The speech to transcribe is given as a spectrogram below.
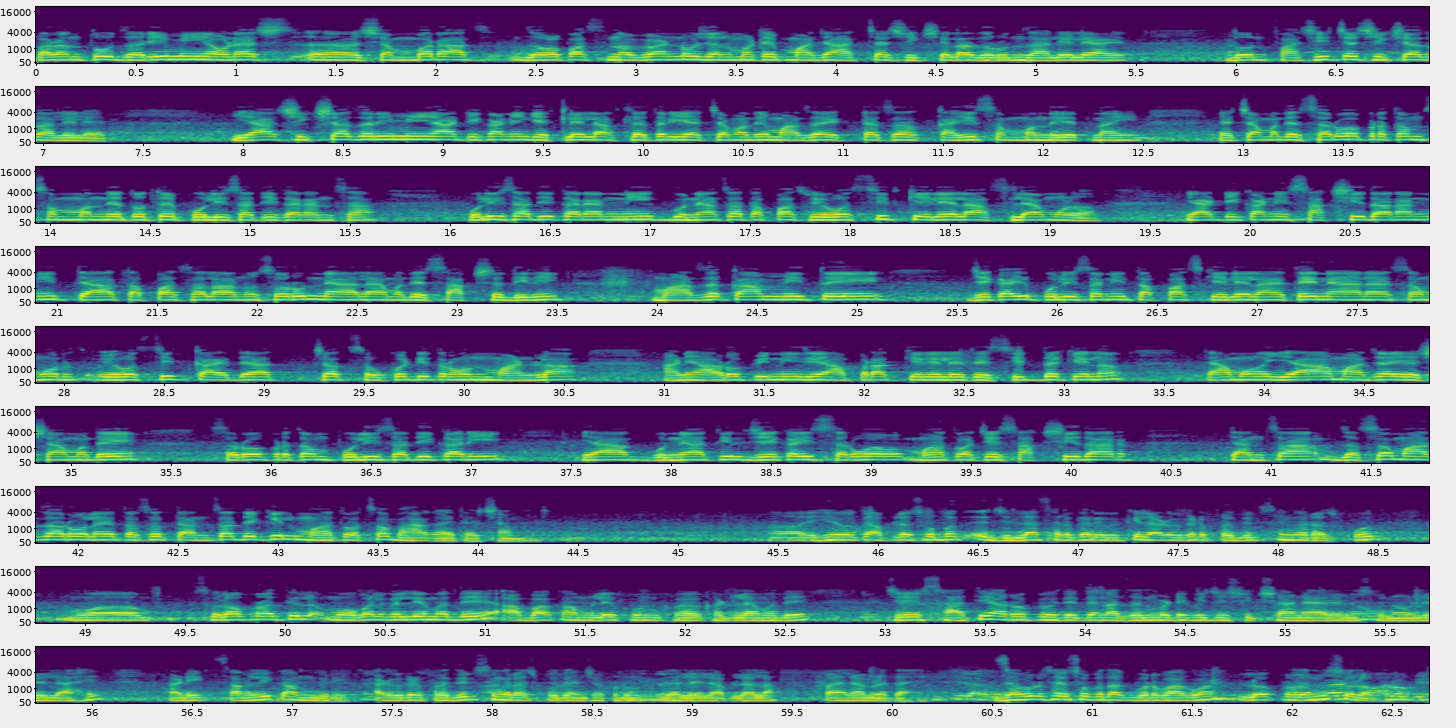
परंतु जरी मी एवढ्या श- शंभर आज जवळपास नव्याण्णव जन्मठेप माझ्या आजच्या शिक्षेला धरून झालेले आहेत दोन फाशीच्या शिक्षा झालेल्या आहेत या शिक्षा जरी मी या ठिकाणी घेतलेल्या असल्या तरी याच्यामध्ये माझा एकट्याचा काही संबंध येत नाही. याच्यामध्ये सर्वप्रथम संबंध येतो ते पोलीस अधिकाऱ्यांचा. पोलीस अधिकाऱ्यांनी गुन्ह्याचा तपास व्यवस्थित केलेला असल्यामुळं या ठिकाणी साक्षीदारांनी त्या तपासाला अनुसरून न्यायालयामध्ये साक्ष दिली. माझं काम मी ते जे काही पोलिसांनी तपास केलेला आहे ते न्यायालयासमोर व्यवस्थित कायद्याच्या चौकटीत राहून मांडला आणि आरोपींनी जे अपराध केलेले ते सिद्ध केलं. त्यामुळं या माझ्या यशामध्ये सर्वप्रथम पोलीस अधिकारी या गुन्ह्यातील जे काही सर्व महत्त्वाचे साक्षीदार त्यांचा जसं माझा रोल आहे तसं त्यांचा देखील महत्त्वाचा भाग आहे त्याच्यामध्ये. हे होतं आपल्यासोबत जिल्हा सरकारी वकील ॲडव्होकेट प्रदीप सिंह राजपूत. म सोलापुरातील मोबाईल गल्लीमध्ये आबा कांबले खून ख खटल्यामध्ये जे साथी आरोपी होते त्यांना जन्मठेपेची शिक्षा न्यायालयाने सुनावलेली आहे आणि एक चांगली कामगिरी ॲडव्होकेट प्रदीपसिंह राजपूत यांच्याकडून झालेली आपल्याला पाहायला मिळत आहे. जहूर साहेबसोबत अकबर भागवान लोकप्रधान सोलापूर.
